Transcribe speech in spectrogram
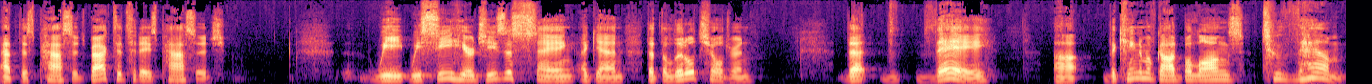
at this passage. Back to today's passage. We, we see here Jesus saying again that the little children, that they uh, the kingdom of God belongs to them.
